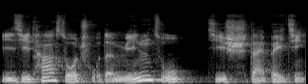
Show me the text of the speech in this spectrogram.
以及他所处的民族及时代背景。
